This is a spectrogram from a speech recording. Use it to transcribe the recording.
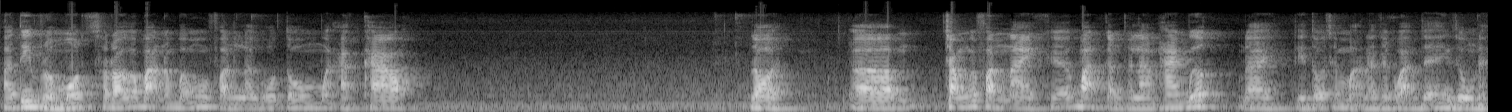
Active promote sau đó các bạn nó bấm một phần là go to account. Rồi uh, trong cái phần này các bạn cần phải làm hai bước. Đây thì tôi sẽ mở ra cho các bạn dễ hình dung này.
